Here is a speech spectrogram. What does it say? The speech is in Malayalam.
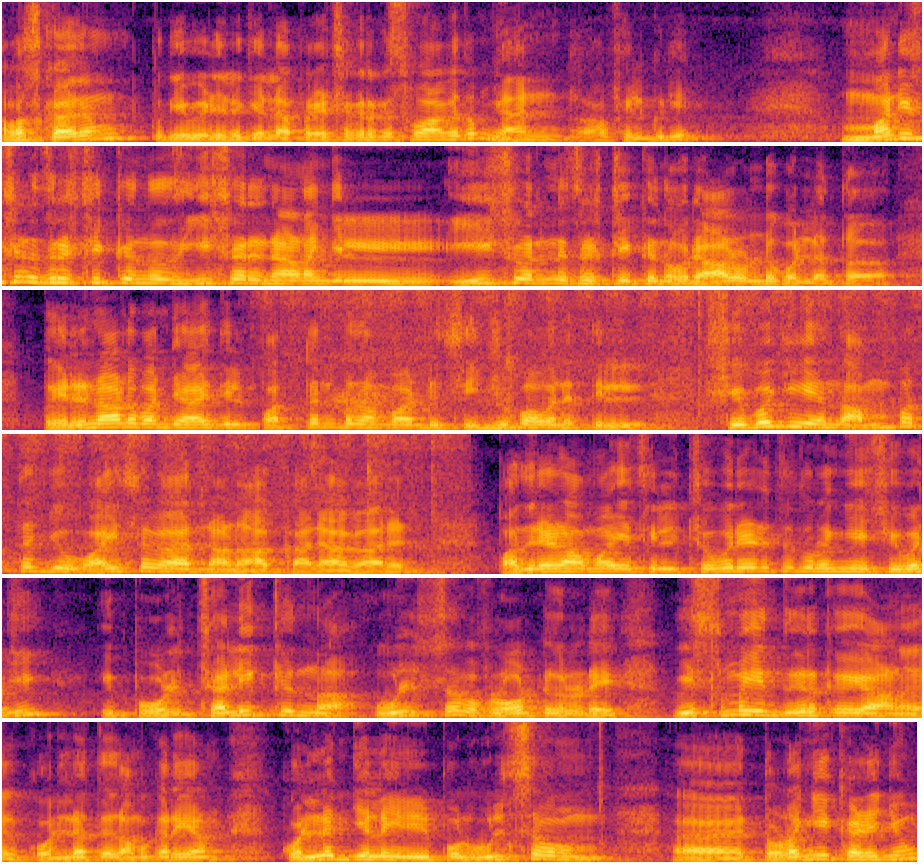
നമസ്കാരം. പുതിയ വീഡിയോയിലേക്ക് എല്ലാ പ്രേക്ഷകർക്കും സ്വാഗതം. ഞാൻ റാഫേൽ കുര്യൻ. മനുഷ്യനെ സൃഷ്ടിക്കുന്നത് ഈശ്വരനാണെങ്കിൽ ഈശ്വരനെ സൃഷ്ടിക്കുന്ന ഒരാളുണ്ട് കൊല്ലത്ത്. പെരുന്നാട് പഞ്ചായത്തിൽ പത്തൊൻപതാം വാർഡ് സിജു ഭവനത്തിൽ ശിവജി എന്ന അമ്പത്തഞ്ച് വയസ്സുകാരനാണ് ആ കലാകാരൻ. പതിനേഴാം വയസ്സിൽ ചുവരെഴുത്ത് തുടങ്ങിയ ശിവജി ഇപ്പോൾ ചലിക്കുന്ന ഉത്സവ ഫ്ലോട്ടുകളുടെ വിസ്മയം തീർക്കുകയാണ് കൊല്ലത്ത്. നമുക്കറിയാം കൊല്ലം ജില്ലയിൽ ഇപ്പോൾ ഉത്സവം തുടങ്ങിക്കഴിഞ്ഞു.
